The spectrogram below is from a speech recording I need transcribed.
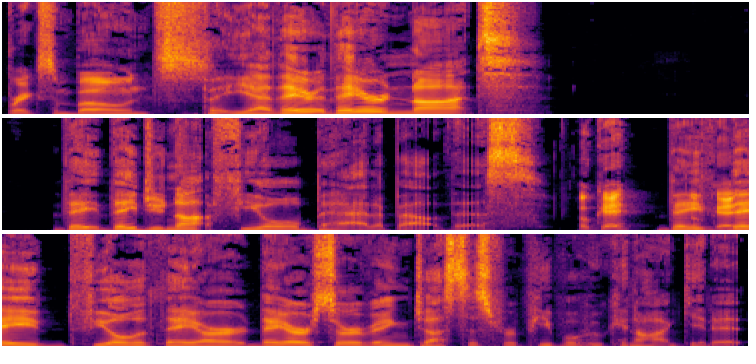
break some bones. but yeah they're they are not they they do not feel bad about this. Okay. they okay. they feel that they are they are serving justice for people who cannot get it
